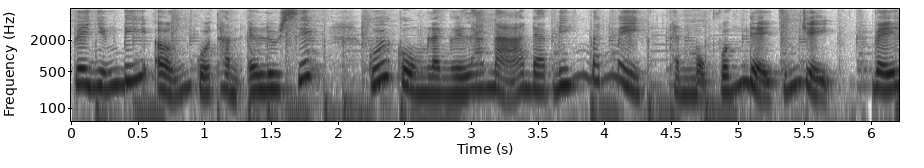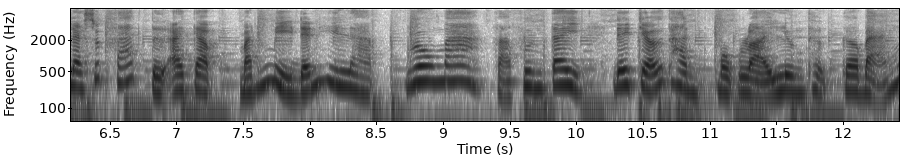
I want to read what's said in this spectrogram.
về những bí ẩn của thành Eleusis. Cuối cùng là người La Mã đã biến bánh mì thành một vấn đề chính trị. Vậy là xuất phát từ Ai Cập, bánh mì đến Hy Lạp, Roma và phương Tây để trở thành một loại lương thực cơ bản.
